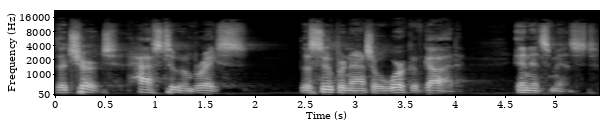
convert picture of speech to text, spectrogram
the church has to embrace the supernatural work of God in its midst.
